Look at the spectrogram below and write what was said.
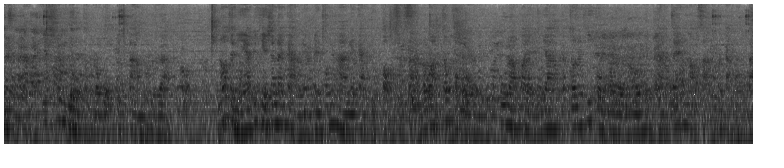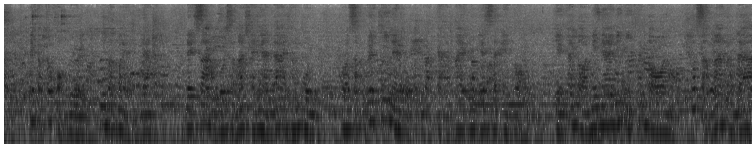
อนต่างๆที่เชื่อมโยงกับระบบติดตามเรือนอกจากนี้แอปพลิเคชันดังกล่าวยังเป็นช่องทางในการติดต่อสื่อสารระหว่างเจ้าของเรือผู้รับใบอนุญาตกับเจ้าหน้าที่กรมประมงรวมถึงการแจ้งข่าวสารประกาศต่างๆให้กับเจ้าของเรือหรือผู้รับใบอนุญาตได้ทราบโดยสามารถใช้งานได้ทั้งบน โทรศัพท์เคลื่อนที่ในระบบปฏิบัติการ iOS และ Android เพียงขั้นตอนง่ายๆไม่กี่ขั้นตอน ก็สามารถทำได้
